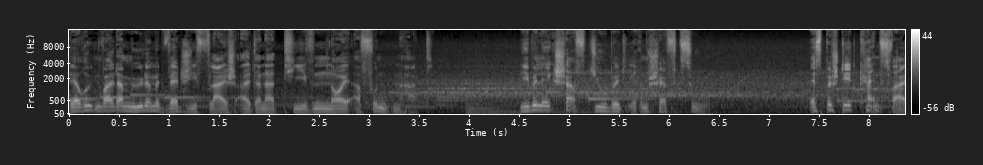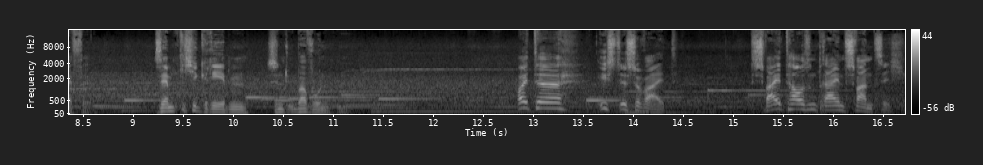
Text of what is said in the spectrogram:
der Rügenwalder Mühle mit Veggie-Fleisch-Alternativen neu erfunden hat. Die Belegschaft jubelt ihrem Chef zu. Es besteht kein Zweifel. Sämtliche Gräben sind überwunden. Heute ist es soweit. 2023.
